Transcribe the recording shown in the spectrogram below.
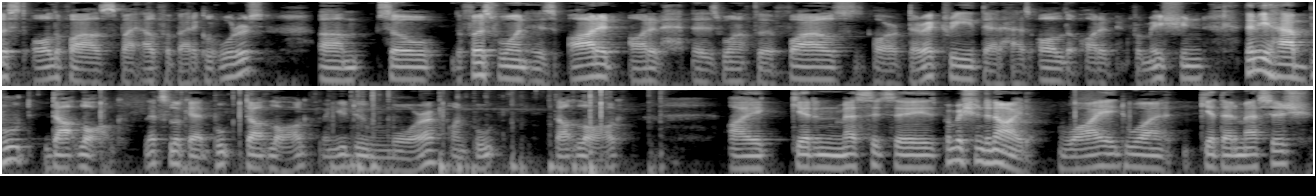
list all the files by alphabetical orders. Um, so the first one is audit. Audit is one of the files or directory that has all the audit information. Then we have boot.log let's look at boot.log when you do more on boot.log I get a message says permission denied. Why do I get that message?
